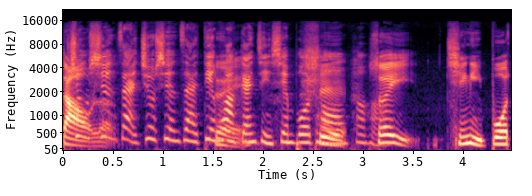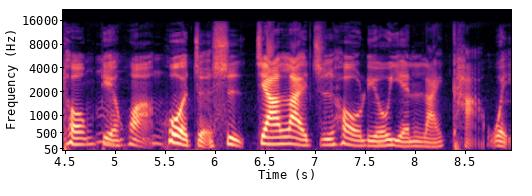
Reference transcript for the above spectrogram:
到了，就现在，就现在，电话赶紧先拨通。所以。请你拨通电话，嗯嗯、或者是加赖之后留言来卡位，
